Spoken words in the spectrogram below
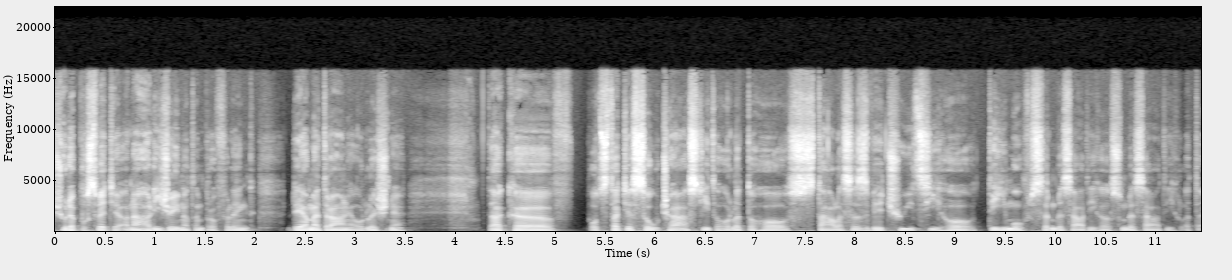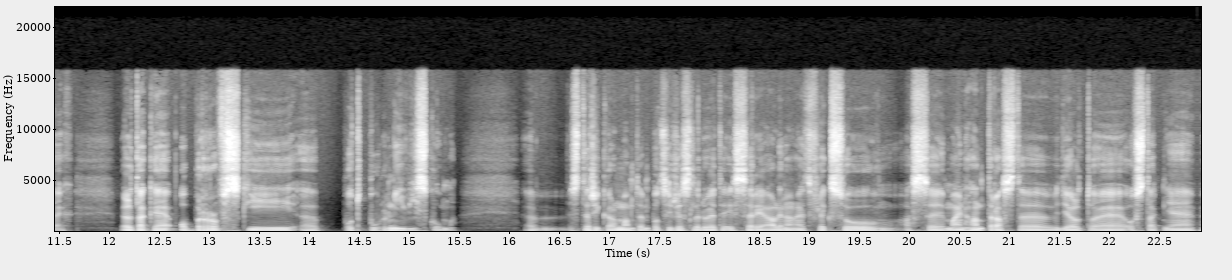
všude po světě a nahlížejí na ten profiling diametrálně odlišně, tak eh, v podstatě součástí tohohle toho stále se zvětšujícího týmu v 70. a 80. letech byl také obrovský eh, podpůrný výzkum. Eh, vy jste říkal, mám ten pocit, že sledujete i seriály na Netflixu, asi Mindhuntera jste viděl, to je ostatně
